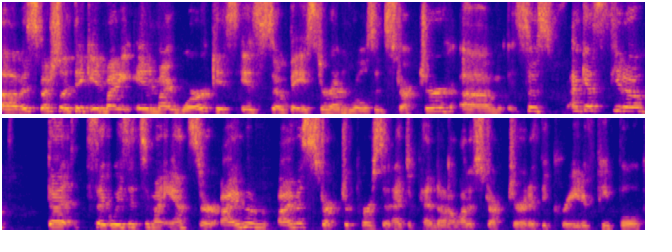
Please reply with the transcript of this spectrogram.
um, especially i think in my in my work is is so based around rules and structure um, so i guess you know that segues into my answer. I'm a I'm a structure person. I depend on a lot of structure, and I think creative people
